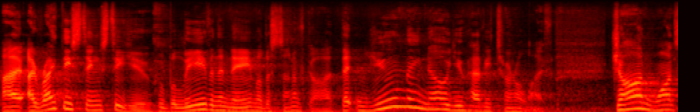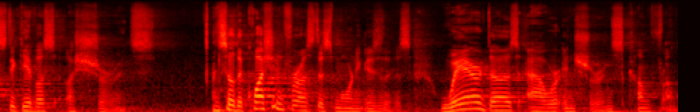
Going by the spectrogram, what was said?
I, I write these things to you who believe in the name of the Son of God, that you may know you have eternal life. John wants to give us assurance. And so the question for us this morning is this Where does our insurance come from?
